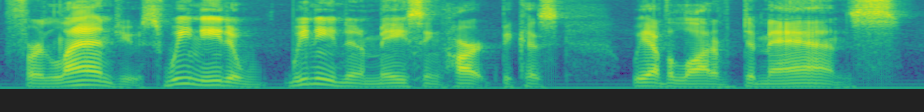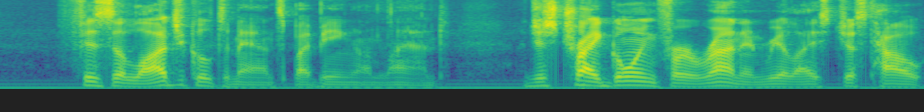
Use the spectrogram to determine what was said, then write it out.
for land use. We need a we need an amazing heart because we have a lot of demands, physiological demands by being on land. Just try going for a run and realize just how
